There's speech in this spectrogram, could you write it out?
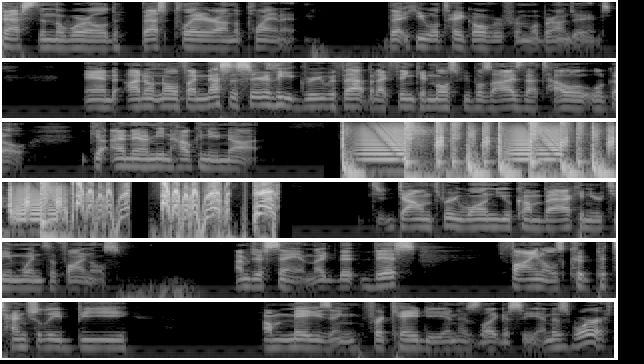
best in the world, best player on the planet that he will take over from LeBron James. And I don't know if I necessarily agree with that, but I think in most people's eyes that's how it will go. And I mean, how can you not? Down 3 1, you come back and your team wins the finals. I'm just saying, like, th- this finals could potentially be amazing for KD and his legacy and his worth.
